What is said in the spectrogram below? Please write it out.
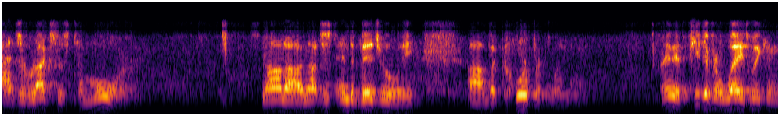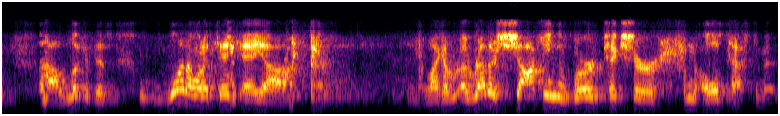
And directs us to more. not uh, not just individually, uh, but corporately. I think a few different ways we can uh, look at this. One, I want to take a uh, like a, a, rather shocking word picture from the Old Testament.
